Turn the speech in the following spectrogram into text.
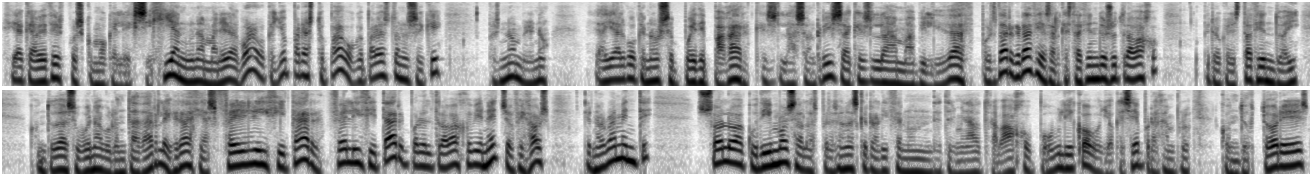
decía que a veces pues como que le exigían de una manera, bueno, que yo para esto pago, que para esto no sé qué. Pues no, hombre, no. Hay algo que no se puede pagar, que es la sonrisa, que es la amabilidad. Pues dar gracias al que está haciendo su trabajo, pero que le está haciendo ahí con toda su buena voluntad. Darle gracias, felicitar, felicitar por el trabajo bien hecho. Fijaos que normalmente solo acudimos a las personas que realizan un determinado trabajo público, o yo que sé, por ejemplo, conductores,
